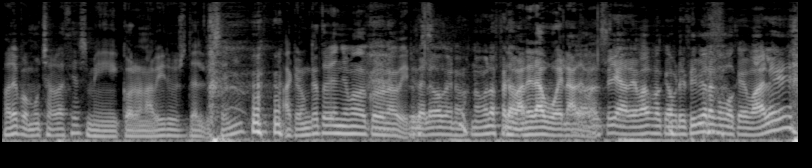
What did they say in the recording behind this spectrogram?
Vale, pues muchas gracias, mi coronavirus del diseño. ¿A que nunca te habían llamado coronavirus? Desde luego que no, no me lo De esperaba. manera buena, además. Sí, además, porque al principio era como que vale.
